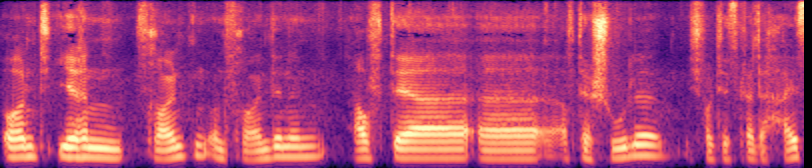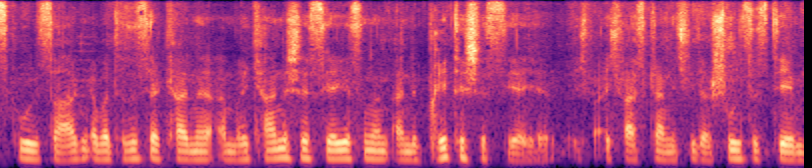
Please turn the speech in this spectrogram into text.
und ihren Freunden und Freundinnen auf der, äh, auf der Schule. Ich wollte jetzt gerade High School sagen, aber das ist ja keine amerikanische Serie, sondern eine britische Serie. Ich, ich weiß gar nicht, wie das Schulsystem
